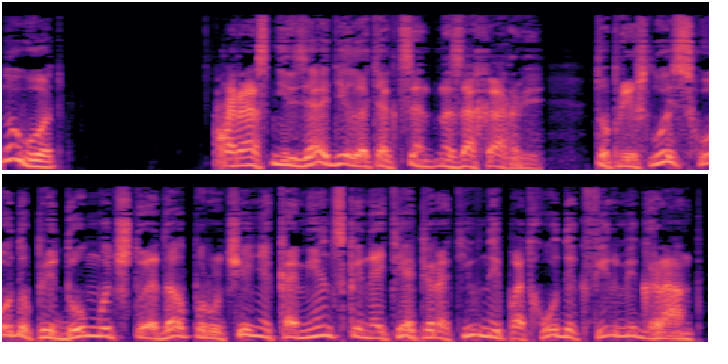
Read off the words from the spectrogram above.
Ну вот, раз нельзя делать акцент на Захарове, то пришлось сходу придумывать, что я дал поручение Каменской найти оперативные подходы к фирме «Грант».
